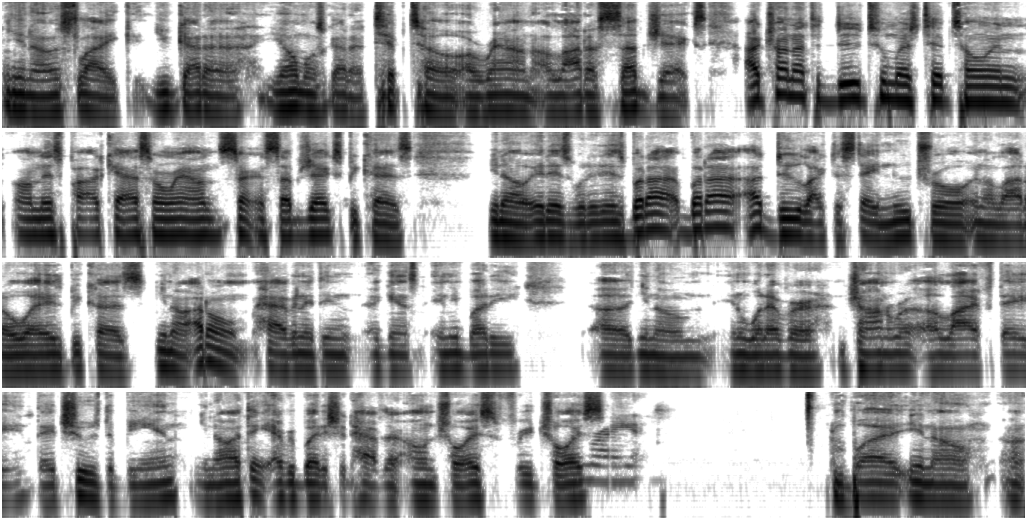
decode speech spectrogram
you know, it's like you gotta, you almost gotta tiptoe around a lot of subjects. I try not to do too much tiptoeing on this podcast around certain subjects because, you know, it is what it is. But I, but I, I do like to stay neutral in a lot of ways because, you know, I don't have anything against anybody uh, you know, in whatever genre of life they they choose to be in. You know, I think everybody should have their own choice, free choice. right. But you know, uh,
